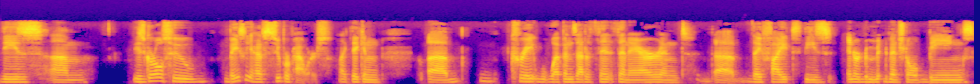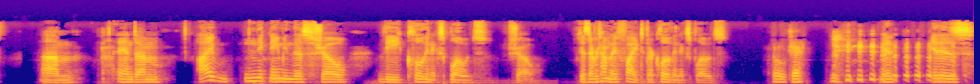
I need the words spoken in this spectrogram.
these, um, these girls who basically have superpowers. Like they can, uh, create weapons out of thin, thin air and, uh, they fight these interdimensional beings. Um, and, um, I'm nicknaming this show the Clothing Explodes show. Because every time they fight, their clothing explodes. Okay. It, it is,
